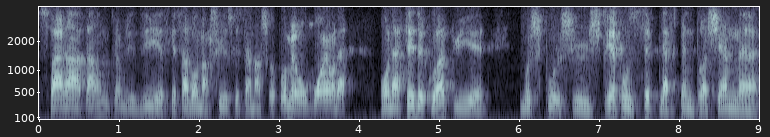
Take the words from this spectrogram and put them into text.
se faire entendre. Comme j'ai dit, est-ce que ça va marcher, est-ce que ça marchera pas, mais au moins on a on a fait de quoi. Puis moi, je je, je suis très positif la semaine prochaine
